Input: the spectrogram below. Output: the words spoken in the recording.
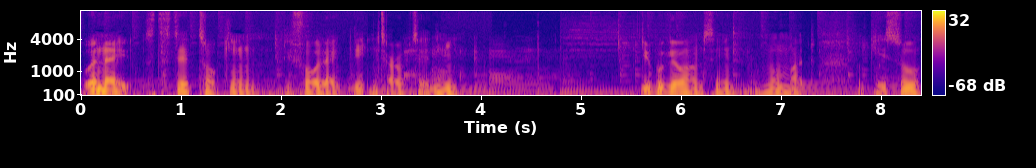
when I started talking before, like they interrupted me. You people get what I'm saying? I'm not mad. Okay, so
